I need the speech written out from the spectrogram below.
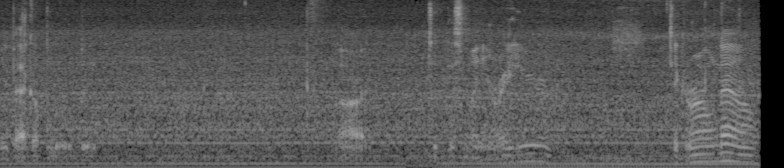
Let me back up a little bit. All right, take this lane right here, take her on down.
